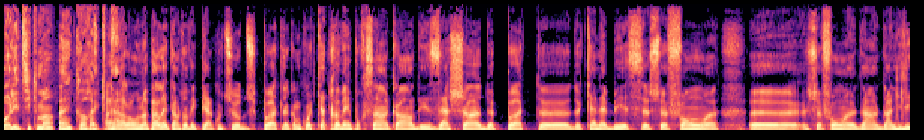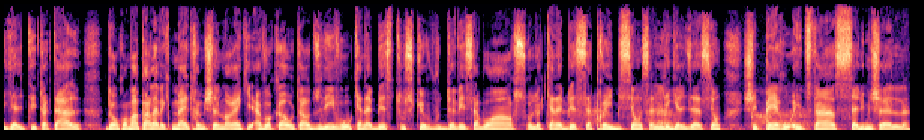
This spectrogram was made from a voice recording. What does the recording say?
Politiquement incorrect. Alors, on en parlait tantôt avec Pierre Couture du pot, comme quoi 80% encore des achats de potes euh, de cannabis se font, euh, euh, dans, l'illégalité totale. Donc, on va en parler avec Maître Michel Morin, qui est avocat, auteur du livre Au cannabis, tout ce que vous devez savoir sur le cannabis, sa prohibition sa légalisation chez Perrault Éditeur. Salut Michel.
